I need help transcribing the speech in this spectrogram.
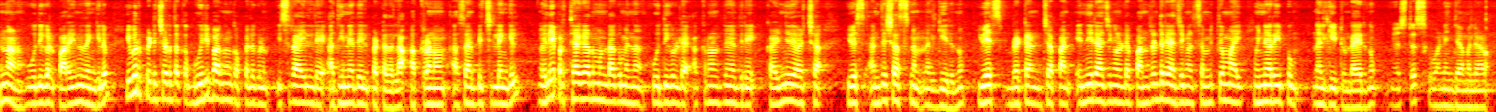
എന്നാണ് ഹൂതികൾ പറയുന്നതെങ്കിലും ഇവർ പിടിച്ചെടുത്ത ഭൂരിഭാഗം കപ്പലുകളും ഇസ്രായേലിന്റെ അധീനതയിൽപ്പെട്ടതല്ല. ആക്രമണം അവസാനിപ്പിച്ചില്ലെങ്കിൽ വലിയ പ്രത്യാഘാതം പ്രത്യാഘാതമുണ്ടാകുമെന്ന് ഹൂതികളുടെ ആക്രമണത്തിനെതിരെ കഴിഞ്ഞ ആഴ്ച യു എസ് അന്ത്യശാസനം നൽകിയിരുന്നു. യു എസ് ബ്രിട്ടൻ ജപ്പാൻ എന്നീ രാജ്യങ്ങളുടെ പന്ത്രണ്ട് രാജ്യങ്ങൾ സംയുക്തമായി മുന്നറിയിപ്പും നൽകിയിട്ടുണ്ടായിരുന്നു. News desk one India Malayalam.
